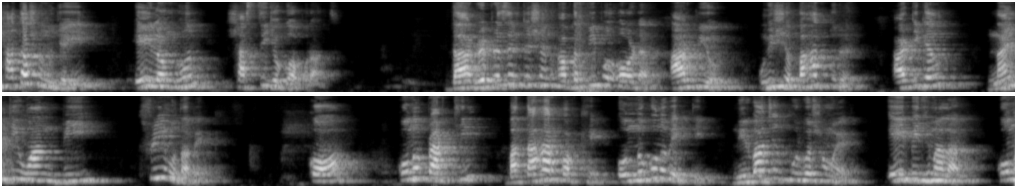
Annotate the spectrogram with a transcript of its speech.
সাতাশ অনুযায়ী এই লঙ্ঘন শাস্তিযোগ্য অপরাধ। The representation of the people order RPO উনিশশো বাহাত্তরের article ninety one B three মোতাবেক ক, কোন প্রার্থী বা তাহার পক্ষে অন্য কোনো ব্যক্তি নির্বাচন পূর্ব সময়ের এই বিধিমালার কোন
